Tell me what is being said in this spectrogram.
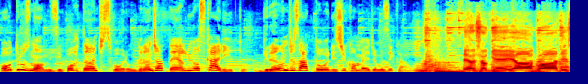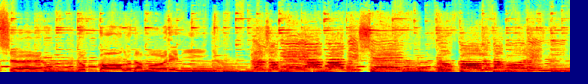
Outros nomes importantes foram Grande Otelo e Oscarito, grandes atores de comédia musical. Eu joguei água de cheiro no colo da moreninha. Eu joguei água de cheiro no colo da moreninha.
